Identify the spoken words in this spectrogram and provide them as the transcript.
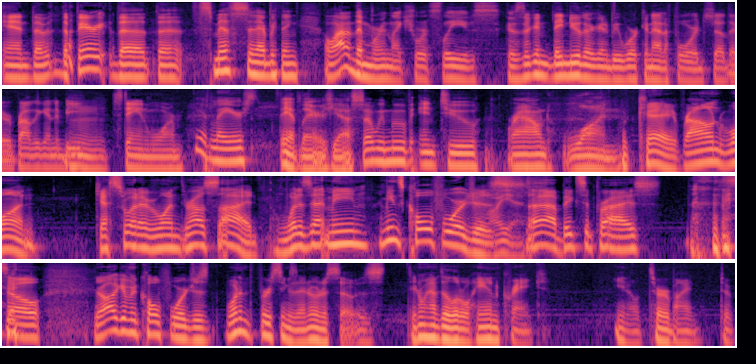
And the the fairy, the the Smiths and everything, a lot of them were in like short sleeves because they're gonna they knew they were gonna be working at a forge, so they were probably gonna be staying warm. They had layers. They had layers, yeah. So we move into round one. Okay, round one. Guess what, everyone? They're outside. What does that mean? It means coal forges. Oh, yes. Ah, big surprise. so they're all given coal forges. One of the first things I noticed, though, is they don't have the little hand crank, you know, turbine to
